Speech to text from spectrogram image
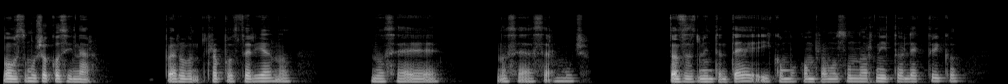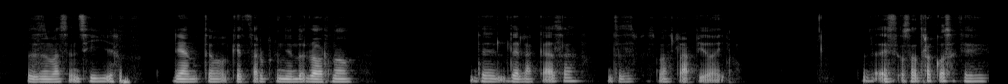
Me gusta mucho cocinar, pero repostería no, no sé, no sé hacer mucho. Entonces lo intenté y como compramos un hornito eléctrico, pues es más sencillo. Ya no tengo que estar prendiendo el horno de, de la casa, entonces pues más rápido ahí. Es, es otra cosa que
